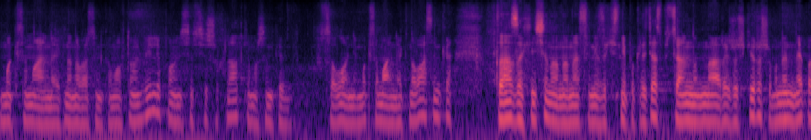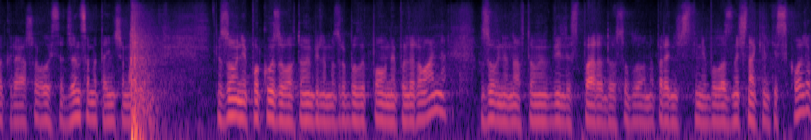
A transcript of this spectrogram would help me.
максимально як на новесенькому автомобілі, повністю всі шухлядки, машинки в салоні максимально як новасенька та захищена нанесені захисні покриття спеціально на рижу шкіру, щоб вони не покрашувалися джинсами та іншими одягом. Зовні по кузову автомобіля ми зробили повне полірування. Зовні на автомобілі спереду, особливо на передній частині, була значна кількість сколів.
